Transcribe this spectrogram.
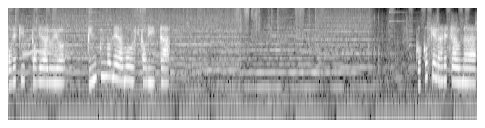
俺きっとやるよ。ピンクのネアもう一人いた。ここ蹴られちゃうな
